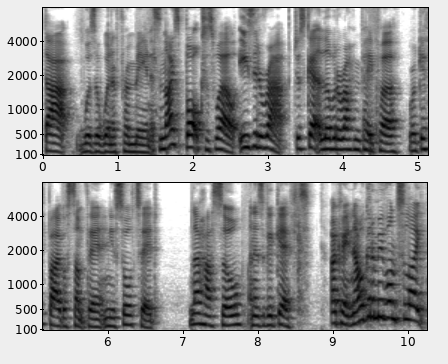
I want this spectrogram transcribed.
That was a winner from me. And it's a nice box as well, easy to wrap. Just get a little bit of wrapping paper or a gift bag or something and you're sorted. No hassle, and it's a good gift. Okay, now we're gonna move on to like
